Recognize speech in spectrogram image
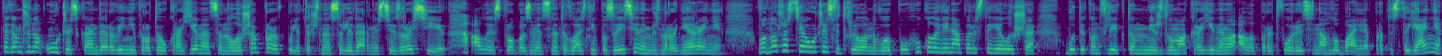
Таким чином, участь КНДР у війні проти України це не лише прояв політичної солідарності з Росією, але й спроба зміцнити власні позиції на міжнародній арені. Водночас ця участь відкрила нову епоху, коли війна війна перестає лише бути конфліктом між двома країнами, але перетворюється на глобальне протистояння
